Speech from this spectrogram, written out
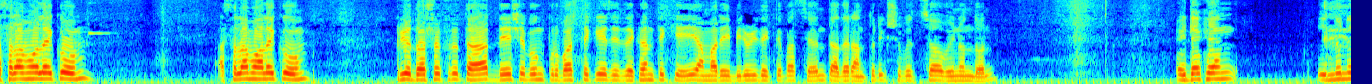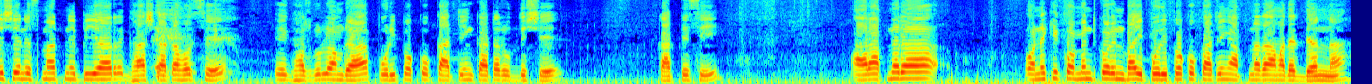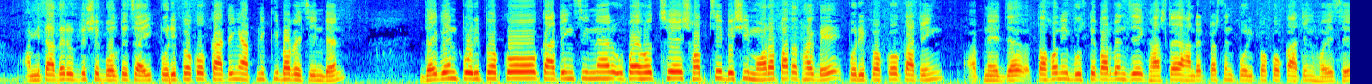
আসসালামু আলাইকুম। আসসালামু আলাইকুম। প্রিয় দর্শক শ্রোতা, দেশ এবং প্রবাস থেকে যে যেখান থেকে আমার এই ভিডিওটি দেখতে পাচ্ছেন, তাদের আন্তরিক শুভেচ্ছা অভিনন্দন। এই দেখেন, ইন্দোনেশিয়ান স্মার্ট নেপিয়ার ঘাস কাটা হচ্ছে। এই ঘাসগুলো আমরা পরিপক্ক কাটিং কাটার উদ্দেশ্যে কাটতেছি। আর আপনারা অনেকে কমেন্ট করেন, ভাই, পরিপক্ক কাটিং আপনারা আমাদের দেন না। আমি তাদের উদ্দেশ্যে বলতে চাই, পরিপক্ক কাটিং আপনি কীভাবে চিনবেন? দেখবেন পরিপক্ক কাটিং চিনার উপায় হচ্ছে সবচেয়ে বেশি মরা পাতা থাকবে পরিপক্ক কাটিং আপনি তখনই বুঝতে পারবেন যে ঘাসটায় হান্ড্রেড পার্সেন্ট পরিপক্ক কাটিং হয়েছে।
